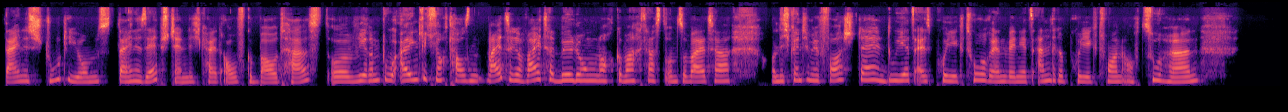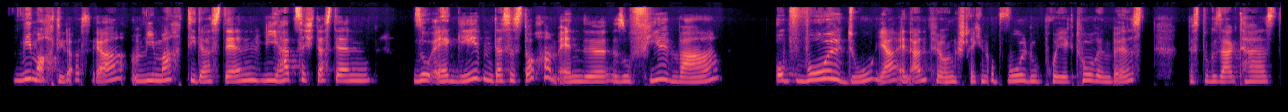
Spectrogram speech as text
deines Studiums deine Selbstständigkeit aufgebaut hast, äh, während du eigentlich noch tausend weitere Weiterbildungen noch gemacht hast und so weiter. Und ich könnte mir vorstellen, du jetzt als Projektorin, wenn jetzt andere Projektoren auch zuhören, wie macht die das, ja? Wie macht die das denn? Wie hat sich das denn so ergeben, dass es doch am Ende so viel war, obwohl du, ja, in Anführungsstrichen, obwohl du Projektorin bist, dass du gesagt hast,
